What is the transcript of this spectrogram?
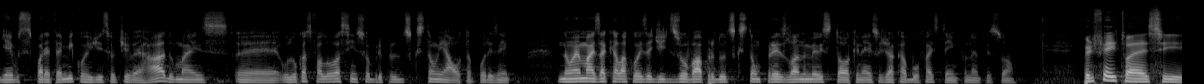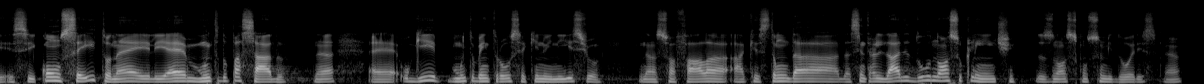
E aí vocês podem até me corrigir se eu estiver errado, mas é, o Lucas falou assim sobre produtos que estão em alta, por exemplo. Não é mais aquela coisa de desovar produtos que estão presos lá no meu estoque, né? Isso já acabou faz tempo, né, pessoal? Perfeito, é, esse, esse conceito, né, ele é muito do passado, né? É, o Gui muito bem trouxe aqui no início, na sua fala, a questão da, da centralidade do nosso cliente, dos nossos consumidores, né?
